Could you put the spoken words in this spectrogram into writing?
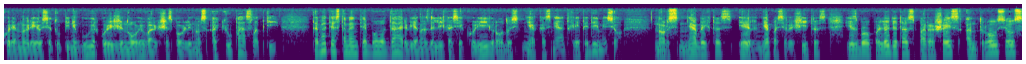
kuriam norėjosi tų pinigų ir kuris žinojo vargšės Paulinos akių paslaptį. Tame testamente buvo dar vienas dalykas, į kurį, rodos, niekas neatkreipė dėmesio. Nors nebaigtas ir nepasirašytas, jis buvo paliudytas parašais antrausiaus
